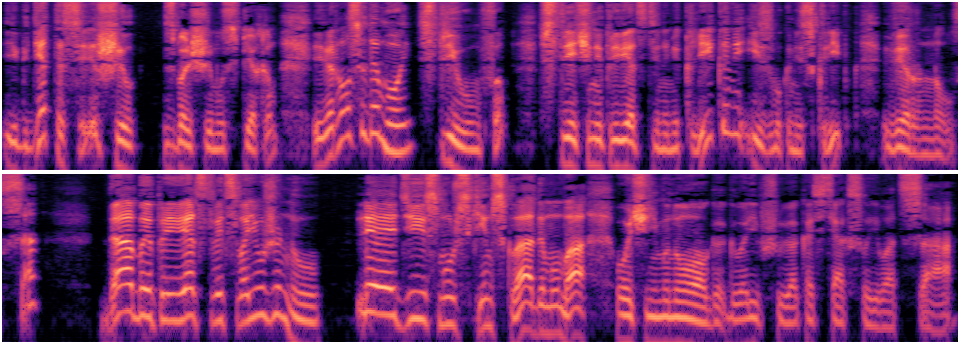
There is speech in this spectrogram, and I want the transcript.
и где-то совершил с большим успехом и вернулся домой с триумфом, встреченный приветственными кликами и звуками скрипок, вернулся, дабы приветствовать свою жену, леди с мужским складом ума, очень много говорившую о костях своего отца,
